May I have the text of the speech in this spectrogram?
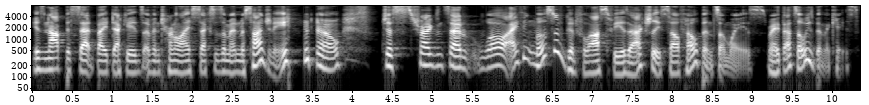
is not beset by decades of internalized sexism and misogyny, you know, just shrugged and said, Well, I think most of good philosophy is actually self help in some ways, right? That's always been the case.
